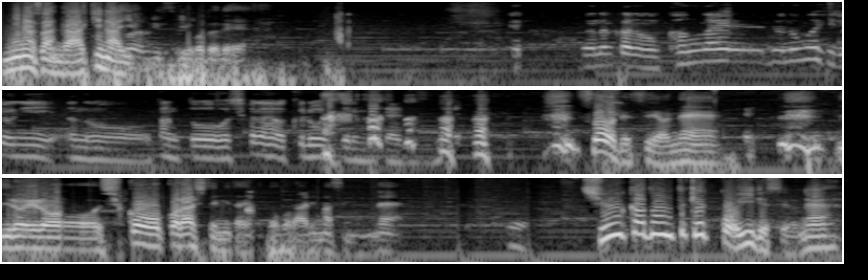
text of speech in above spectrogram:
皆さんが飽きないようにということで。なんかあの、考えるのが非常に、あの、担当者が苦労してるみたいですね。そうですよね。いろいろ趣向を凝らしてみたいなところありますもんねうん。中華丼って結構いいですよね。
